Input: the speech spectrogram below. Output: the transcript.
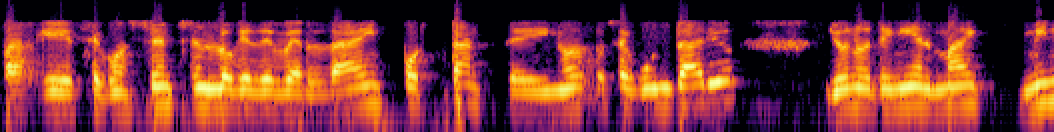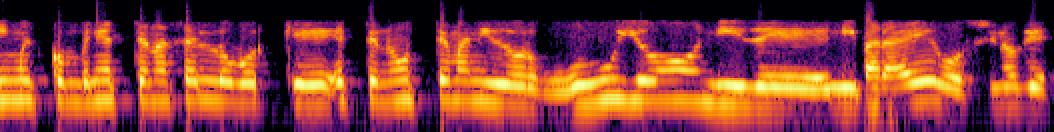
para que se concentre en lo que de verdad es importante y no lo secundario, yo no tenía el más mínimo inconveniente en hacerlo porque este no es un tema ni de orgullo ni de ni para ego, sino que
